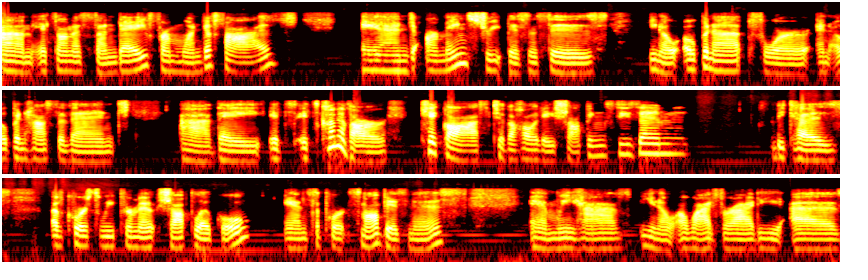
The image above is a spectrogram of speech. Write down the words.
um, it's on a Sunday from 1 to 5. And our Main Street businesses, you know, open up for an open house event. Uh, they it's it's kind of our kickoff to the holiday shopping season because of course we promote shop local and support small business and we have you know a wide variety of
